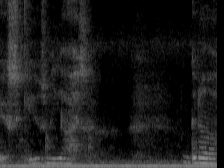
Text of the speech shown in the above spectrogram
Excuse me, guys. I'm gonna.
